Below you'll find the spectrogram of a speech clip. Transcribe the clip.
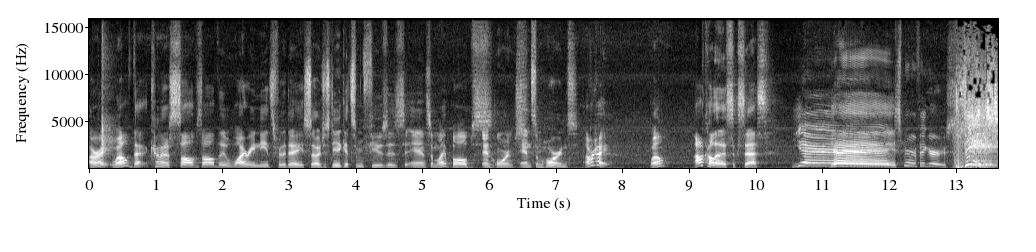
All right. Well, that kind of solves all the wiring needs for the day. So I just need to get some fuses and some light bulbs And horns. and some horns. All right. Well, I'll call that a success. Yay! Yay! Spirit fingers. These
